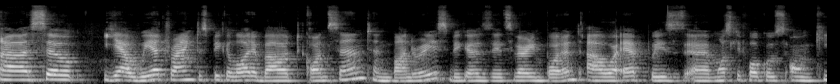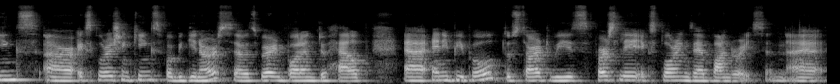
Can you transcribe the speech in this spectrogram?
Uh, so yeah, we are trying to speak a lot about consent and boundaries because it's very important. Our app is uh, mostly focused on kinks, uh, exploration kinks for beginners. So it's very important to help uh, any people to start with firstly exploring their boundaries and uh,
